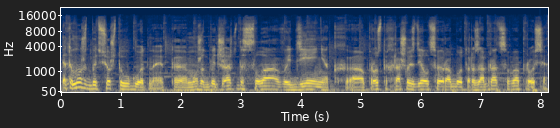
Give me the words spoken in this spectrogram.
Это может быть все, что угодно. Это может быть жажда славы, денег, а, просто хорошо сделать свою работу, разобраться в вопросе.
